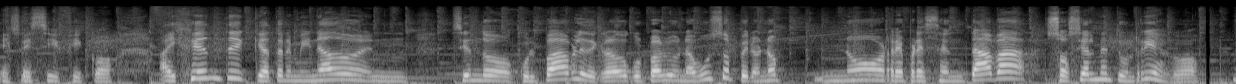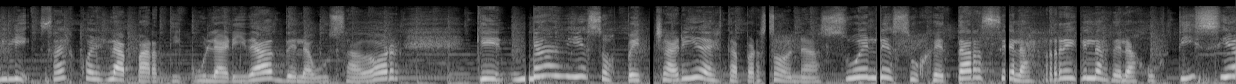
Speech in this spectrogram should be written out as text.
específico. Hay gente que ha terminado en siendo culpable, declarado culpable de un abuso, pero no, no representaba socialmente un riesgo. Mili, ¿sabes cuál es la particularidad del abusador? Que nadie sospecharía de esta persona. Suele sujetarse a las reglas de la justicia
